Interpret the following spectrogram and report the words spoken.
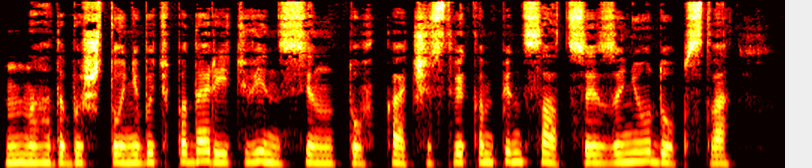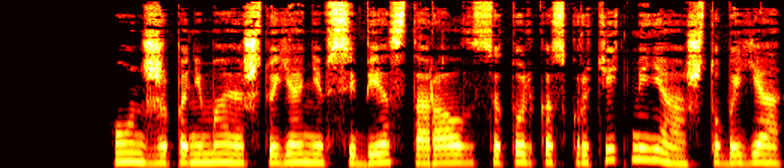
Надо бы что-нибудь подарить Винсенту в качестве компенсации за неудобства. Он же, понимая, что я не в себе, старался только скрутить меня, чтобы я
